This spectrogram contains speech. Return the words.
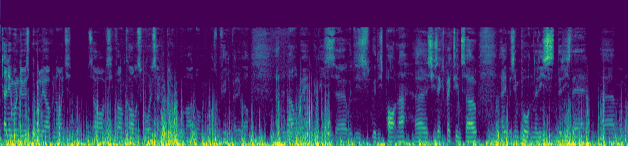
Danny Mundy was poorly overnight, so obviously phone call this morning said he'd been up all night long and wasn't feeling very well. And then Albie with his uh, with his with his partner, uh, she's expecting, so uh, it was important that he's that he's there um,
